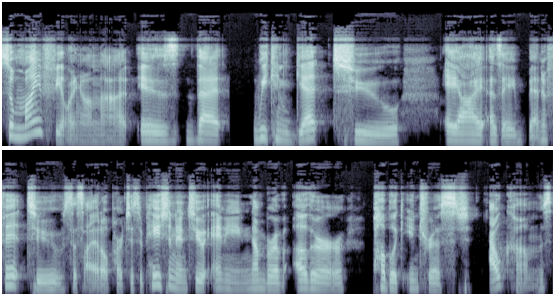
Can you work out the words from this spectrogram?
So, my feeling on that is that we can get to AI as a benefit to societal participation and to any number of other public interest outcomes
